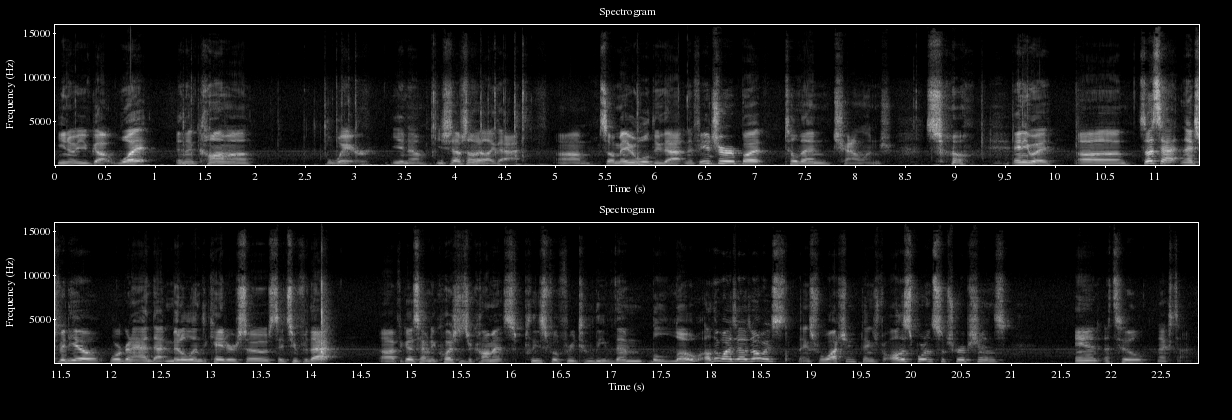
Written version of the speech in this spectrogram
you know you've got what and then comma where you know. You should have something like that. Um, so maybe we'll do that in the future but till then challenge. So anyway uh, so that's that. Next video we're going to add that middle indicator so stay tuned for that. Uh, if you guys have any questions or comments please feel free to leave them below. Otherwise as always thanks for watching thanks for all the support and subscriptions and until next time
